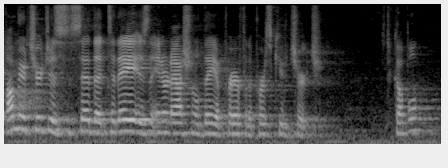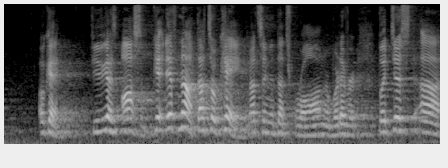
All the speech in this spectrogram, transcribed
how many of your churches said that today is the International Day of Prayer for the Persecuted Church? Just a couple? Okay. If you guys, awesome. If not, that's okay. I'm not saying that that's wrong or whatever, but just uh,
